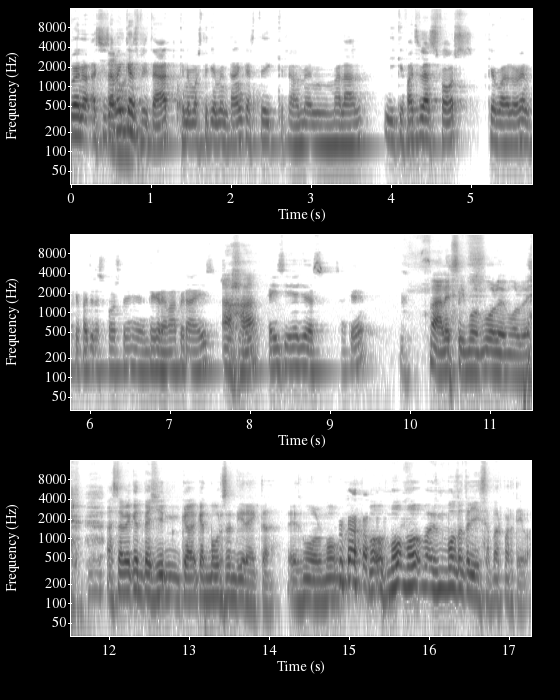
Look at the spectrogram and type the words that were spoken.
Bueno, així saben bueno. que és veritat, que no m'ho estic inventant, que estic realment malalt i que faig l'esforç, que valoren, que faig l'esforç de, de gravar per a ells. Ahà. Ells i elles, saps què? Vale, sí, molt, molt bé, molt bé. Està bé que et vegin que, que et mous en directe. És molt, molt, molt, molt, molt, molt detallista per part teva.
